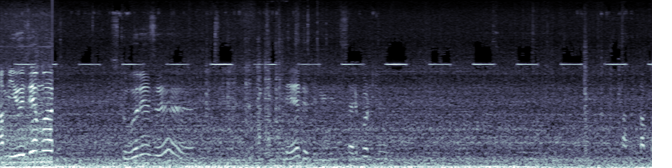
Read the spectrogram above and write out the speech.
ఆ మ్యూజియం స్టోరేజ్ లేదు సరిపోవట్లేదు తప్ప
